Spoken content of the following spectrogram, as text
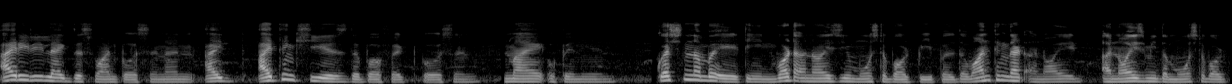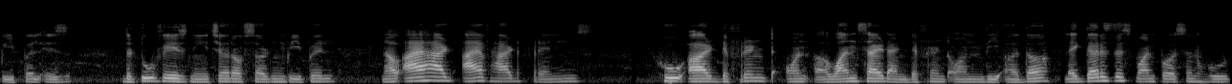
I really like this one person, and I I think she is the perfect person, in my opinion. Question number 18. What annoys you most about people? The one thing that annoyed annoys me the most about people is the two-faced nature of certain people. Now I had I have had friends who are different on uh, one side and different on the other. Like there is this one person who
